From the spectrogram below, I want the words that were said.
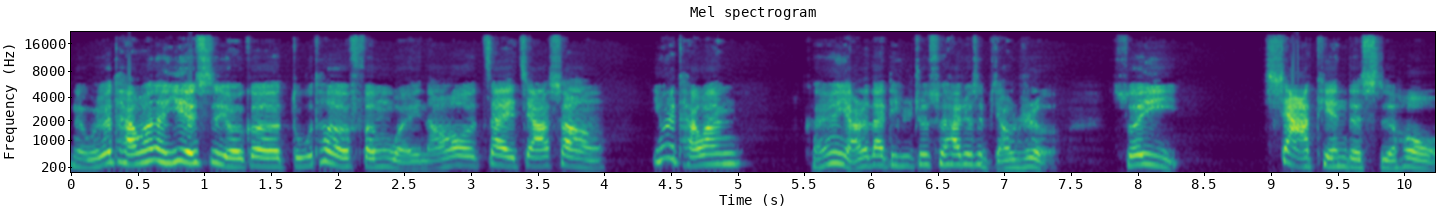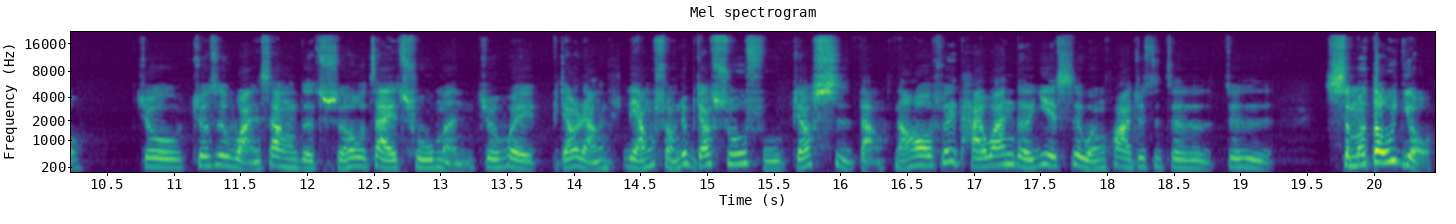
对，我觉得台湾的夜市有一个独特的氛围，然后再加上，因为台湾可能因为亚热带地区，就是它就是比较热，所以夏天的时候就就是晚上的时候再出门就会比较凉凉爽，就比较舒服，比较适当。然后，所以台湾的夜市文化就是这就是什么都有，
